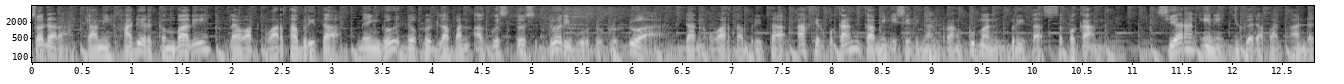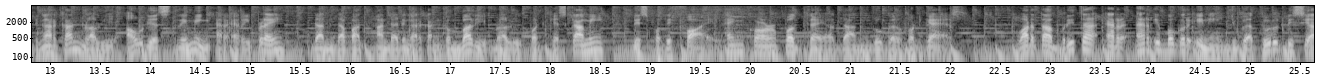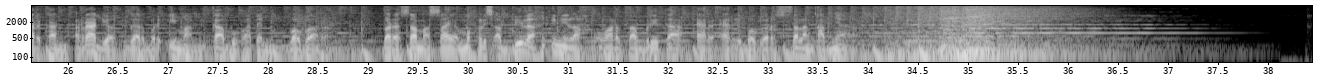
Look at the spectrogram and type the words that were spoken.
Saudara, kami hadir kembali lewat Warta Berita Minggu 28 Agustus 2022 dan Warta Berita akhir pekan kami isi dengan rangkuman berita sepekan. Siaran ini juga dapat Anda dengarkan melalui audio streaming RRI Play dan dapat Anda dengarkan kembali melalui podcast kami di Spotify, Anchor, Podtail, dan Google Podcast. Warta berita RRI Bogor ini juga turut disiarkan Radio Tegar Beriman Kabupaten Bogor. Bersama saya Mukhlis Abdillah, inilah Warta Berita RRI Bogor selengkapnya.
